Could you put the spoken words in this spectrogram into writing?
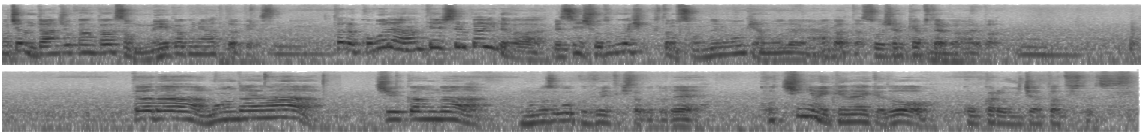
もちろん男女間格差も明確にあったわけです。ただここで安定してる限りは別に所得が低くてもそんなに大きな問題がなかった。ソーシャルキャピタルがあれば。ただ問題は中間がものすごく増えてきたことでこっちには行けないけどここから浮いちゃったって人です。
